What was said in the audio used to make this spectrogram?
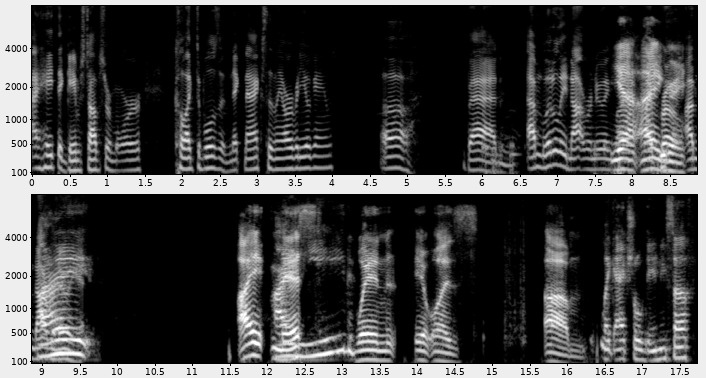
I hate that GameStops are more collectibles and knickknacks than they are video games. Ugh. Bad. I'm literally not renewing my, Yeah, my I Pro. agree. I'm not renewing it. I I miss need when it was um like actual gaming stuff.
